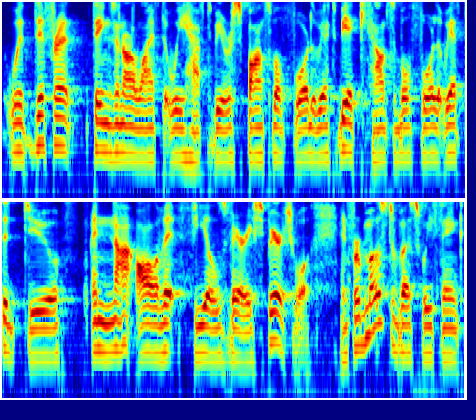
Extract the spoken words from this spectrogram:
with different things in our life that we have to be responsible for, that we have to be accountable for, that we have to do, and not all of it feels very spiritual. And for most of us, we think,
